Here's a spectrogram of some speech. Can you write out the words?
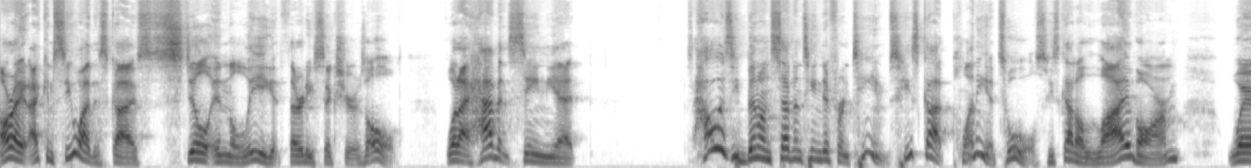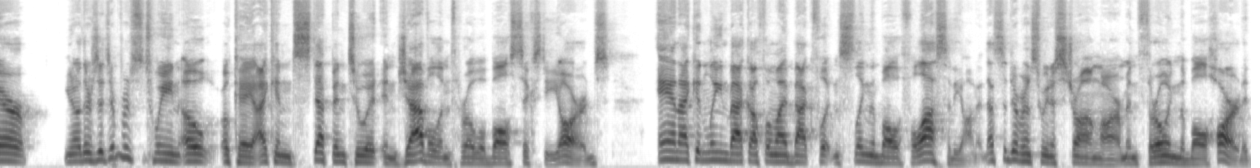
all right, I can see why this guy's still in the league at 36 years old. What I haven't seen yet, how has he been on 17 different teams? He's got plenty of tools. He's got a live arm where, you know, there's a difference between, oh, okay, I can step into it and javelin throw a ball 60 yards and I can lean back off on my back foot and sling the ball with velocity on it. That's the difference between a strong arm and throwing the ball hard. It,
